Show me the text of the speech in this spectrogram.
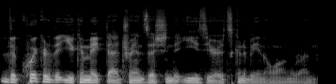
the quicker that you can make that transition, the easier it's going to be in the long run.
